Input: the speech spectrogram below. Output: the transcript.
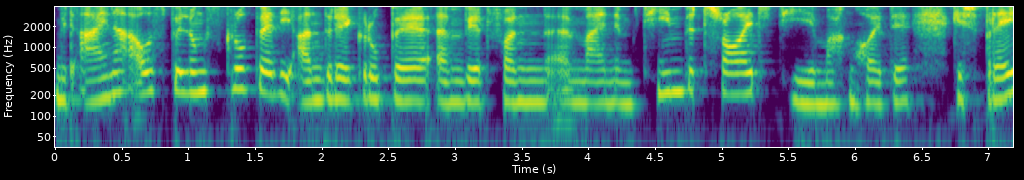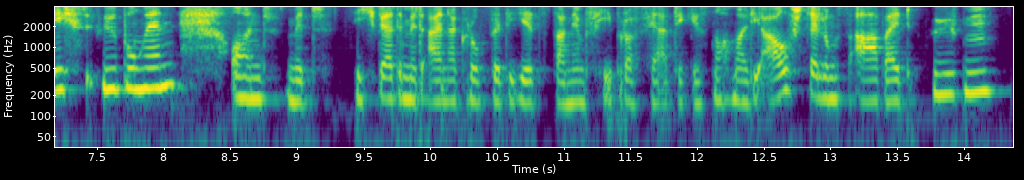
mit einer Ausbildungsgruppe. Die andere Gruppe ähm, wird von äh, meinem Team betreut. Die machen heute Gesprächsübungen und mit ich werde mit einer Gruppe, die jetzt dann im Februar fertig ist, nochmal die Aufstellungsarbeit üben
